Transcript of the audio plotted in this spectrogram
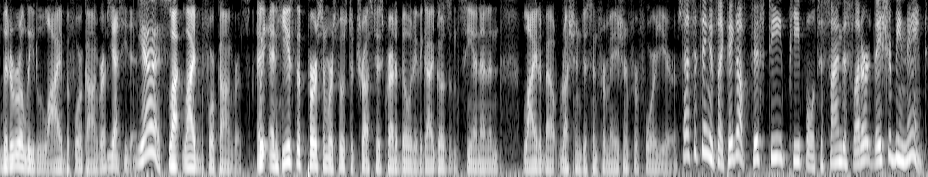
literally lied before Congress? Yes, he did. Yes. Li- lied before Congress. And, and he's the person we're supposed to trust his credibility. The guy goes on CNN and lied about Russian disinformation for four years. That's the thing. Is like they got 50 people to sign this letter. They should be named.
